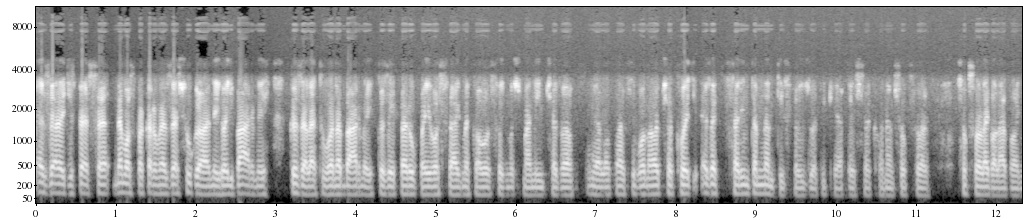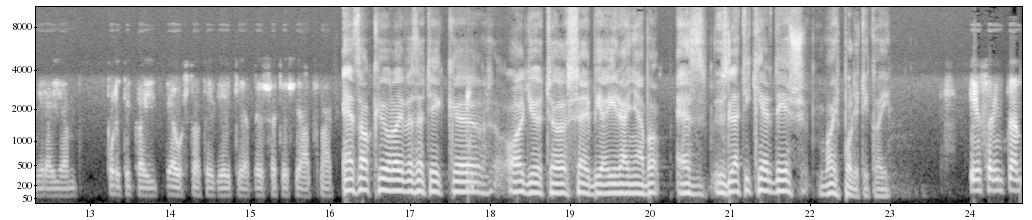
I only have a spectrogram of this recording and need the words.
Ezzel együtt persze nem azt akarom ezzel sugalni, hogy bármi közelet volna bármelyik közép-európai országnak ahhoz, hogy most már nincs ez a ellátási vonal, csak hogy ezek szerintem nem tiszta üzleti kérdések, hanem sokszor, sokszor legalább annyira ilyen politikai, geostratégiai kérdések és játszmák. Ez a kőolajvezeték Algyőtől Szerbia irányába, ez üzleti kérdés, vagy politikai? Én szerintem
